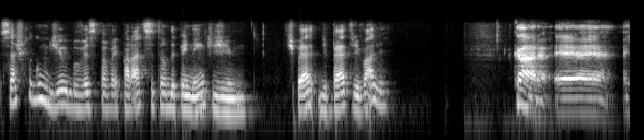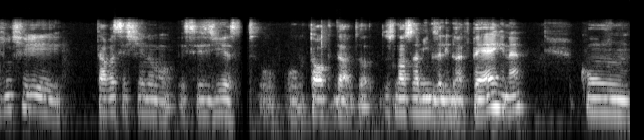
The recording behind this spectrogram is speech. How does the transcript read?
Você acha que algum dia o Ibovespa vai parar de ser tão dependente de, de, de Petro e Vale? Cara, é, a gente estava assistindo esses dias o, o talk da, do, dos nossos amigos ali do FPR, né? Com,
